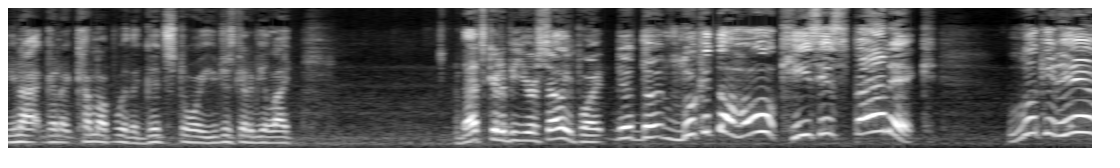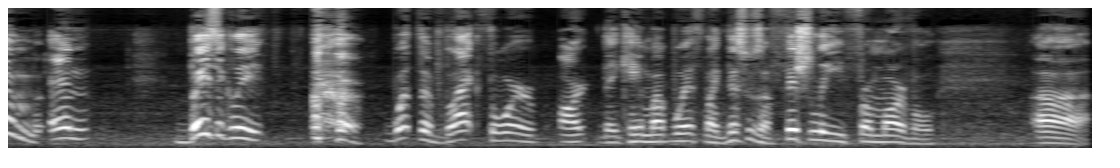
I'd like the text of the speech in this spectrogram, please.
you're not gonna come up with a good story. You're just gonna be like, that's gonna be your selling point. The, the, look at the Hulk. He's Hispanic. Look at him. And basically, what the Black Thor art they came up with, like this was officially from Marvel. Uh,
